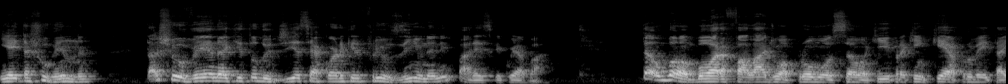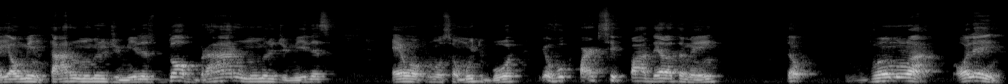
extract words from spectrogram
e aí tá chovendo, né? Tá chovendo aqui todo dia, você acorda aquele friozinho, né? Nem parece que é Cuiabá. Então, vamos bora falar de uma promoção aqui para quem quer aproveitar e aumentar o número de milhas, dobrar o número de milhas. É uma promoção muito boa. Eu vou participar dela também. Então, vamos lá. Olha aí.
